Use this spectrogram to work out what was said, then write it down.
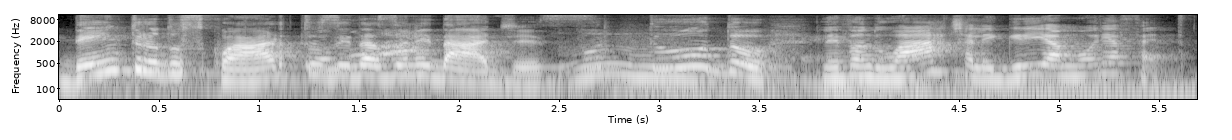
dentro dos quartos e das unidades. Por uhum. tudo. Levando arte, alegria, amor e afeto.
